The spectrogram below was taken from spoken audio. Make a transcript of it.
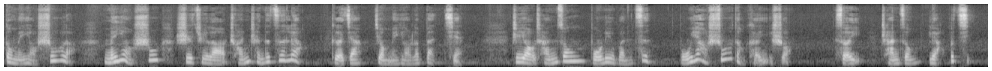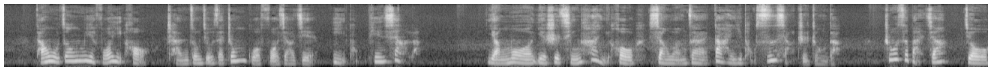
都没有书了，没有书，失去了传承的资料，各家就没有了本钱，只有禅宗不立文字，不要书都可以说，所以禅宗了不起。唐武宗灭佛以后，禅宗就在中国佛教界一统天下了。杨墨也是秦汉以后向往在大一统思想之中的，诸子百家就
